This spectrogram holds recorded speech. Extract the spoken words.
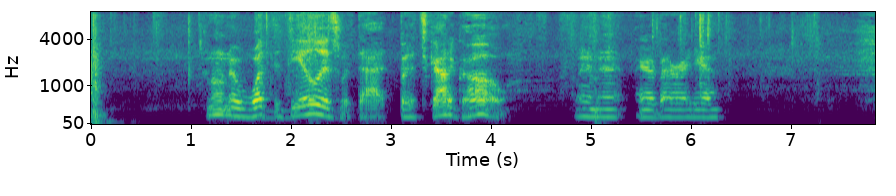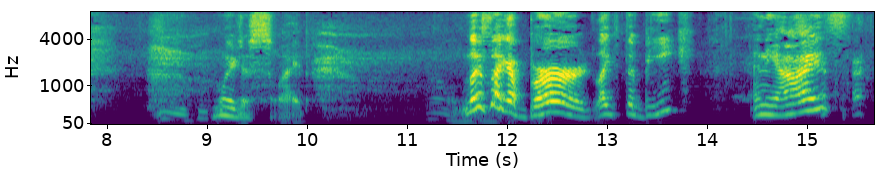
I don't know what the deal is with that, but it's gotta go. Wait a minute, I got a better idea. We just swipe. Looks like a bird, like the beak and the eyes.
